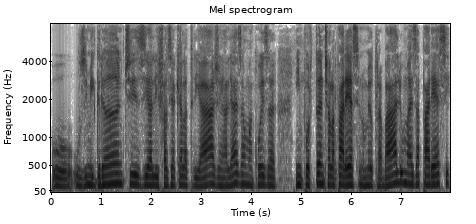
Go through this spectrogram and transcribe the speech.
o, os imigrantes e ali fazer aquela triagem. Aliás, é uma coisa importante, ela aparece no meu trabalho, mas aparece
